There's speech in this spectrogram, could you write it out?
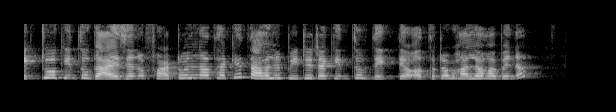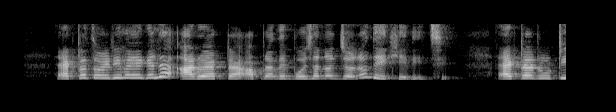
একটুও কিন্তু গায়ে যেন ফাটল না থাকে, তাহলে পিঠেটা কিন্তু দেখতে অতটা ভালো হবে না। একটা তৈরি হয়ে গেলে আরও একটা আপনাদের বোঝানোর জন্য দেখিয়ে দিচ্ছি। একটা রুটি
